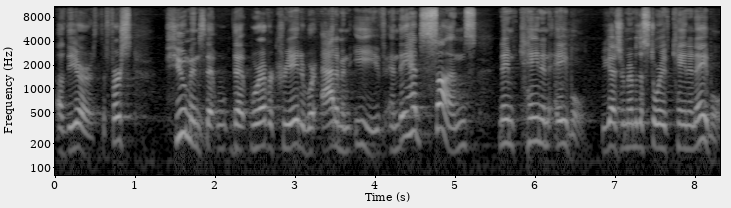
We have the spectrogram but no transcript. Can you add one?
of the earth. The first humans that, that were ever created were Adam and Eve, and they had sons named Cain and Abel. You guys remember the story of Cain and Abel.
